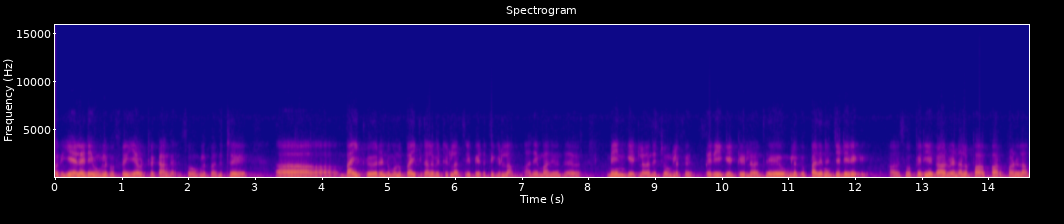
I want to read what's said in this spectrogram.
ஒரு ஏழு அடி உங்களுக்கு ஃப்ரீயாக விட்டுருக்காங்க. ஸோ உங்களுக்கு வந்துட்டு பைக்கு ரெண்டு மூணு பைக்குனாலும் விட்டுக்கலாம் திருப்பி எடுத்துக்கிடலாம். அதே மாதிரி வந்து மெயின் கேட்டில் வந்துட்டு உங்களுக்கு பெரிய கேட்டில் வந்து உங்களுக்கு பதினஞ்சு அடி இருக்குது ஸோ பெரிய கார் வேணாலும் பா பார்க் பண்ணலாம்.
